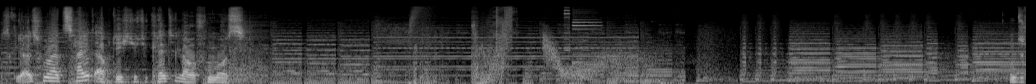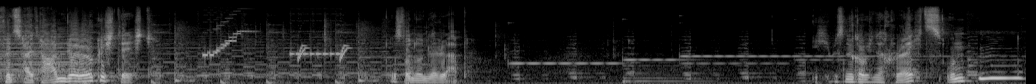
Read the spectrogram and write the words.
Es geht alles von meiner Zeit ab, die ich durch die Kälte laufen muss. Und so viel Zeit haben wir wirklich nicht. Das war nur ein Level müssen wir, glaube ich, nach rechts unten.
